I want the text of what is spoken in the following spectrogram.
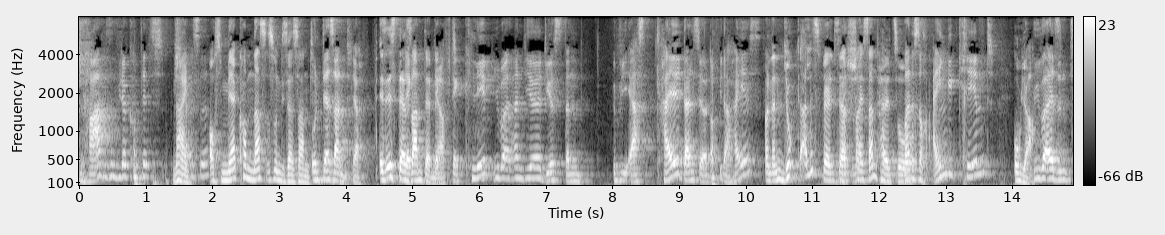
Die Haare sind wieder komplett Nein, scheiße. aus dem Meer kommen nass ist und dieser Sand. Und der Sand, ja. es ist der, Sand, der nervt. Der, der klebt überall an dir, dir ist dann irgendwie erst kalt, dann ist er doch wieder heiß. und dann juckt alles, weil dieser Man- scheiß Sand halt so. Man ist noch eingecremt. Oh ja. Überall sind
